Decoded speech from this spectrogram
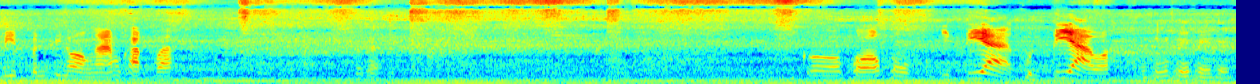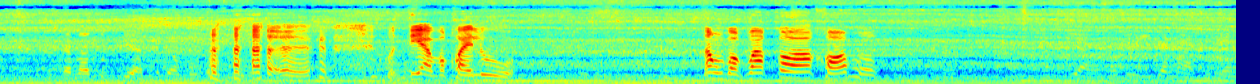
เม็ดมันพี่น้องงามคักปะ ก็ขอหกอีเตี้ย คุณเตี้ยวะแต่มาทุกเปลี่ยนก็จะผมเออคุณเตี้ยบ่ค่อยรู้ ต้องบอกว่าก็ขอหกเปลี่ยนก็ดีจะหนักเลย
